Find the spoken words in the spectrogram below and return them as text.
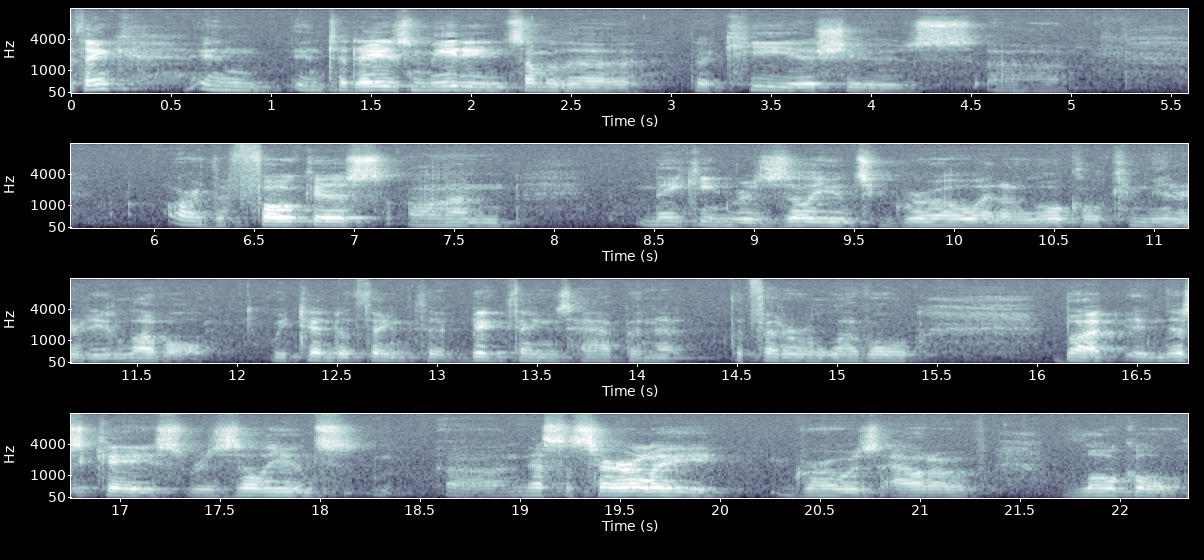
think in, in today's meeting, some of the, the key issues uh, are the focus on making resilience grow at a local community level. We tend to think that big things happen at the federal level, but in this case, resilience uh, necessarily grows out of local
